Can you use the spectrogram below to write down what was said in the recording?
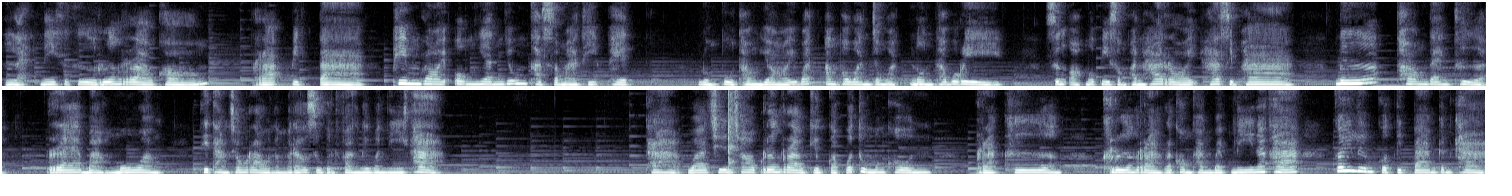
และนี่ก็คือเรื่องราวของ พระปิดตา พิมพ์รอยองค์ยันยุ่งขัดสมาธิเพชร หลวงปู่ทองย้อยวัดอัมพวันจังหวัดนนทบุรี ซึ่งออกเมื่อปี 2555 เนื้อทองแดงเถื่อน แร่บางม่วง ที่ทางช่องเรานำมาเล่าสู่กันฟังในวันนี้ค่ะ ถ้าหากว่าชื่นชอบเรื่องราวเกี่ยวกับวัตถุมงคล พระเครื่อง เครื่องรางและของขลังแบบนี้นะคะ ก็อย่าลืมกดติดตามกันค่ะ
